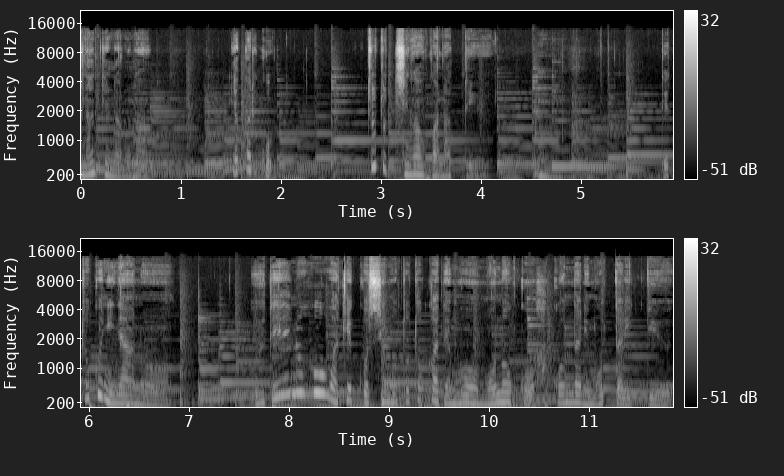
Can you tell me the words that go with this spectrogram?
何て言うんだろうな。やっぱりこうちょっと違うかなっていう。うん、で特にねあの腕の方は結構仕事とかでも物をこう運んだり持ったりっていう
